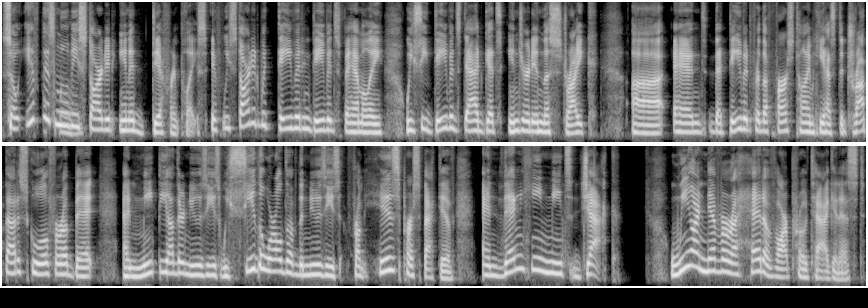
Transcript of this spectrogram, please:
So if this movie mm. started in a different place, if we started with David and David's family, we see David's dad gets injured in the strike. Uh, and that David, for the first time, he has to drop out of school for a bit and meet the other newsies. We see the world of the newsies from his perspective, and then he meets Jack. We are never ahead of our protagonist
